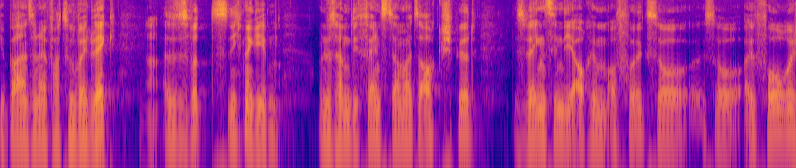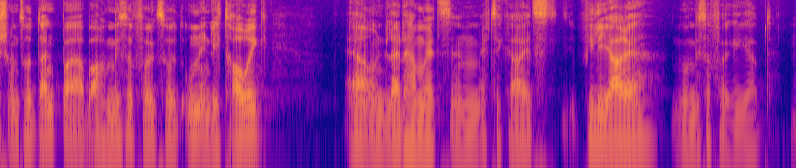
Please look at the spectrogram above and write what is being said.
Die Bayern sind einfach zu weit weg. Also das wird es nicht mehr geben. Und das haben die Fans damals auch gespürt. Deswegen sind die auch im Erfolg so, so euphorisch und so dankbar, aber auch im Misserfolg so unendlich traurig. Ja, und leider haben wir jetzt im FCK jetzt viele Jahre nur Misserfolge gehabt. Äh,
